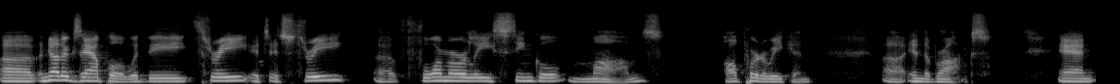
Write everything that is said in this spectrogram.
Uh, another example would be three. It's it's three uh, formerly single moms all Puerto Rican, uh, in the Bronx. And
